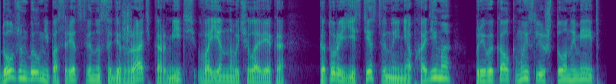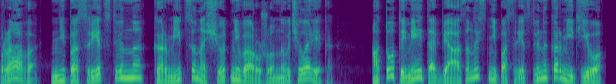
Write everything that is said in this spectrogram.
должен был непосредственно содержать, кормить военного человека, который, естественно и необходимо, привыкал к мысли, что он имеет право непосредственно кормиться на счет невооруженного человека – а тот имеет обязанность непосредственно кормить его,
